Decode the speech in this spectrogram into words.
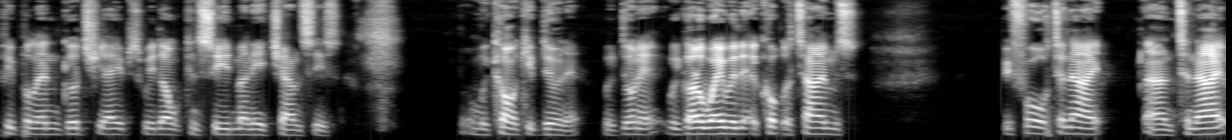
people in good shapes, we don't concede many chances. And we can't keep doing it. We've done it. We got away with it a couple of times before tonight, and tonight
